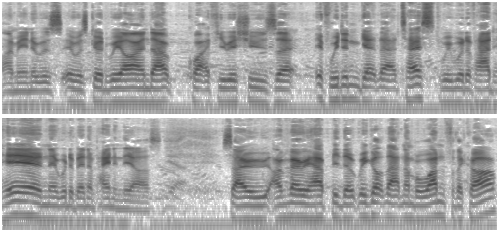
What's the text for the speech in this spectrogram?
I mean, it was it was good. We ironed out quite a few issues that if we didn't get that test, we would have had here, and it would have been a pain in the ass. Yeah. So I'm very happy that we got that number one for the car.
